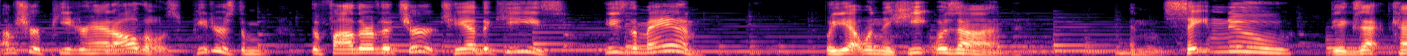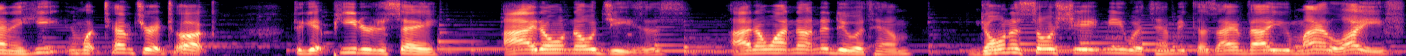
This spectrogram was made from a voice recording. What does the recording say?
I'm sure Peter had all those. Peter's the, the father of the church. He had the keys. He's the man. But yet, when the heat was on, Satan knew the exact kind of heat and what temperature it took to get Peter to say, I don't know Jesus. I don't want nothing to do with him. Don't associate me with him because I value my life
